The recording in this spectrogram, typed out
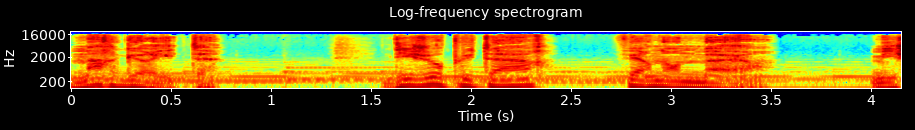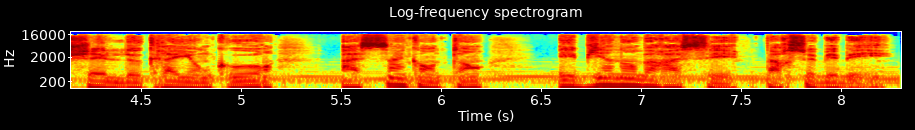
Marguerite. Dix jours plus tard, Fernande meurt. Michel de Crayoncourt a 50 ans et bien embarrassé par ce bébé.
